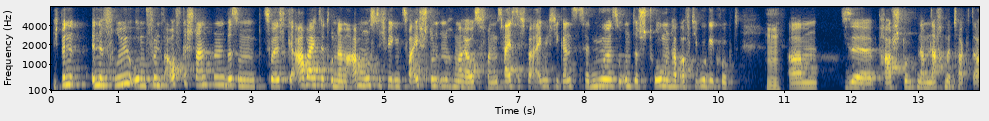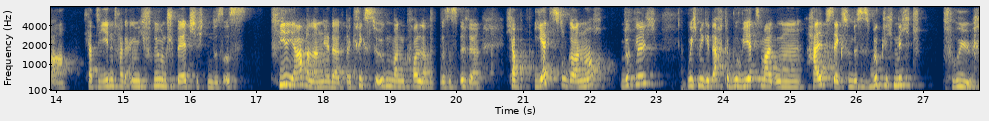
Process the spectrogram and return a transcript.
Ich bin in der Früh um fünf aufgestanden, bis um zwölf gearbeitet und am Abend musste ich wegen zwei Stunden noch mal rausfahren. Das heißt, ich war eigentlich die ganze Zeit nur so unter Strom und habe auf die Uhr geguckt. Hm. Ähm, diese paar Stunden am Nachmittag da. Ich hatte jeden Tag eigentlich Früh- und Spätschichten. Das ist vier Jahre lang her. Da, da kriegst du irgendwann einen Koller. Das ist irre. Ich habe jetzt sogar noch wirklich wo ich mir gedacht habe, wo wir jetzt mal um halb sechs, und das ist wirklich nicht früh,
